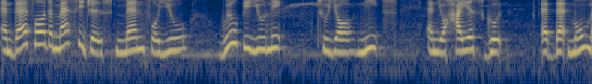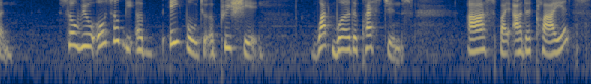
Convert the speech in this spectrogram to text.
and therefore the messages meant for you will be unique to your needs and your highest good at that moment. So we'll also be able to appreciate what were the questions asked by other clients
